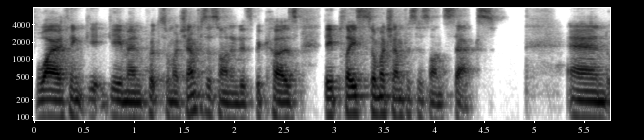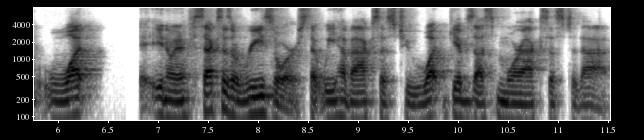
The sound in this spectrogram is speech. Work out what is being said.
why I think gay men put so much emphasis on it is because they place so much emphasis on sex, and what you know, if sex is a resource that we have access to, what gives us more access to that?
